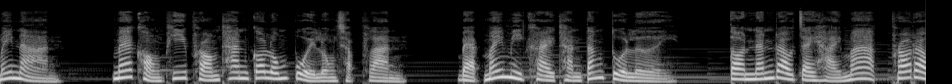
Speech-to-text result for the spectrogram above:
ไม่นาน แม่ของพี่พร้อมท่านก็ล้มป่วยลงฉับพลัน แบบไม่มีใครทันตั้งตัวเลย ตอนนั้นเราใจหายมาก เพราะเรา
